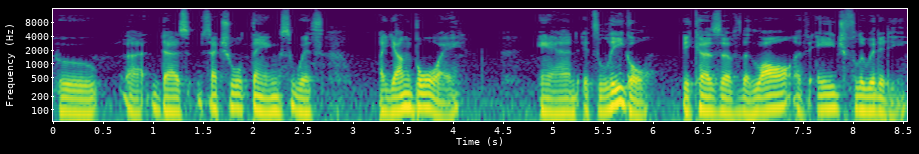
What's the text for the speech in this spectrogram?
who uh, does sexual things with a young boy, and it's legal because of the law of age fluidity,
